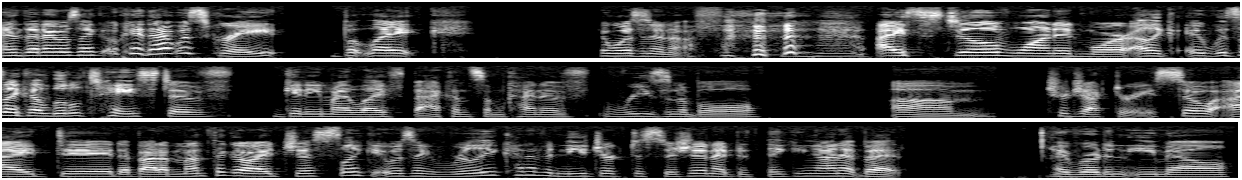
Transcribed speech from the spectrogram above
And then I was like, okay, that was great, but like it wasn't enough. Mhm. I still wanted more. Like it was like a little taste of getting my life back in some kind of reasonable um trajectory. So I did about a month ago. I just like it was like really kind of a knee jerk decision. I've been thinking on it, but I wrote an email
